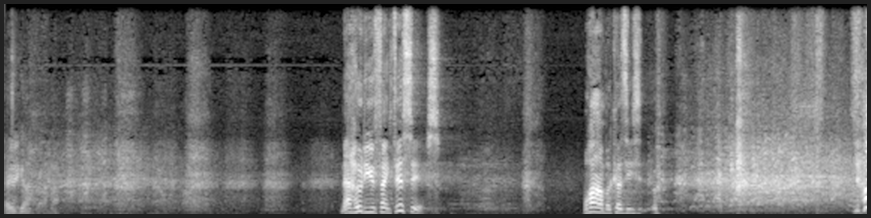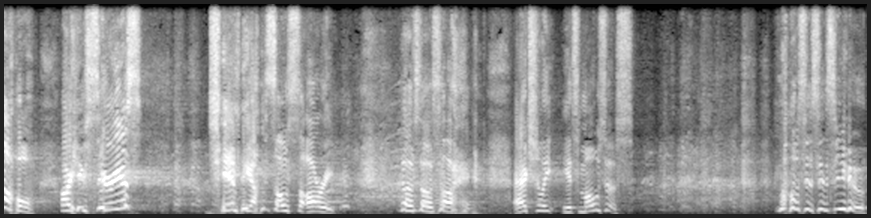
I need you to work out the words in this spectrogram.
There you go. Now, who do you think this is? Why? Because he's. no, are you serious? Jimmy, I'm so sorry. I'm so sorry. Actually, it's Moses. Moses is you.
